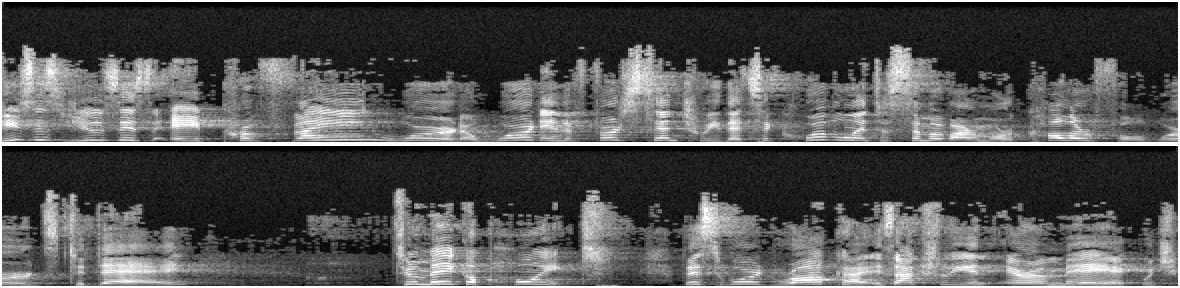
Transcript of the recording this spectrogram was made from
Jesus uses a profane word, a word in the first century that's equivalent to some of our more colorful words today, to make a point. This word raca is actually in Aramaic, which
